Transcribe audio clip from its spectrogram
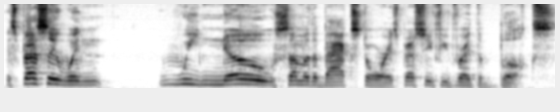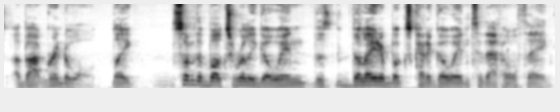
especially when we know some of the backstory, especially if you've read the books about Grindelwald. Like some of the books really go in. The, the later books kind of go into that whole thing.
